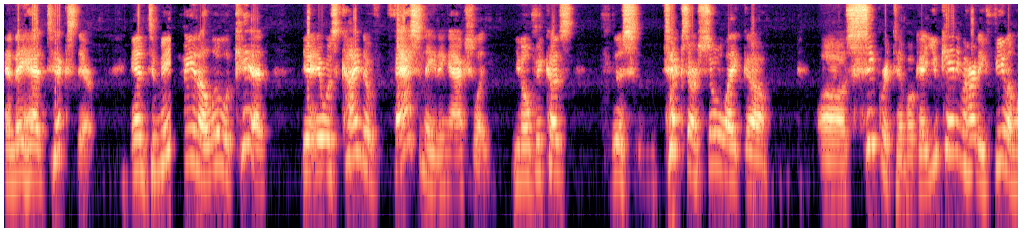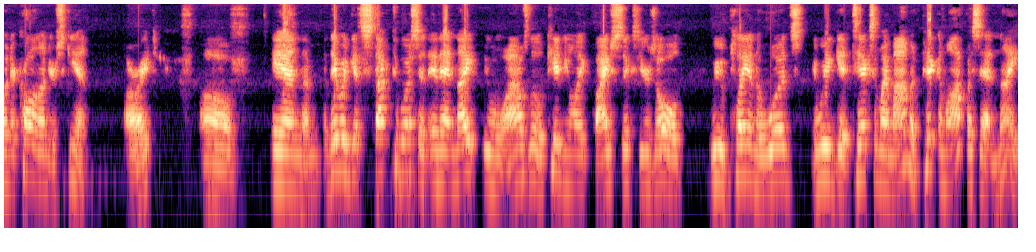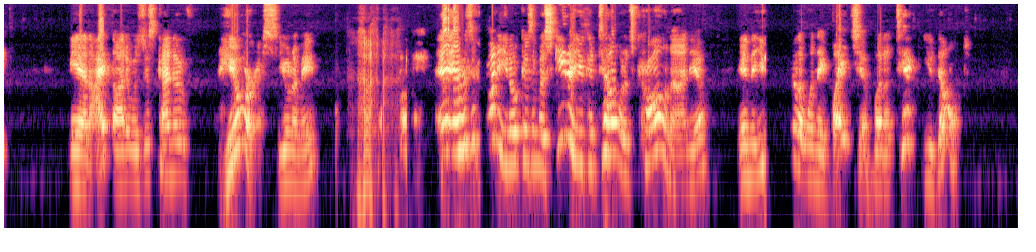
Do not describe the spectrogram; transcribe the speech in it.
and they had ticks there. And to me, being a little kid, it, it was kind of fascinating, actually, you know, because this ticks are so like. Uh, uh, secretive. Okay, you can't even hardly feel them when they're crawling on your skin. All right. Um, and um, they would get stuck to us. And, and at night, you know, when I was a little kid, you know, like five, six years old, we would play in the woods and we'd get ticks, and my mom would pick them off us at night. And I thought it was just kind of humorous. You know what I mean? it was funny, you know, because a mosquito you can tell when it's crawling on you, and you can feel it when they bite you, but a tick you don't.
